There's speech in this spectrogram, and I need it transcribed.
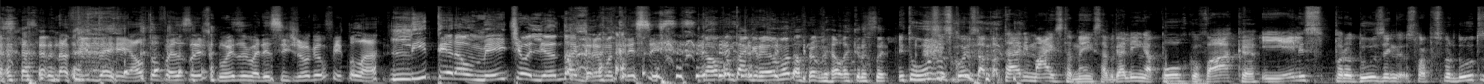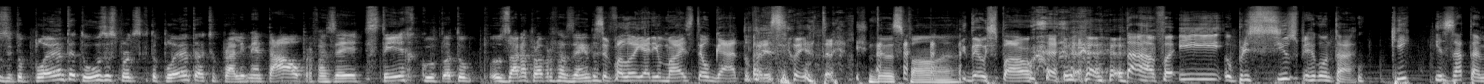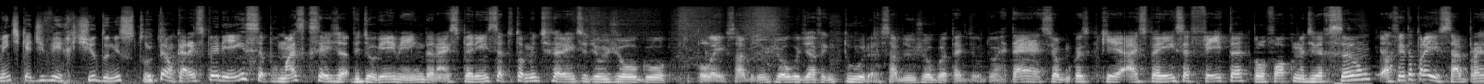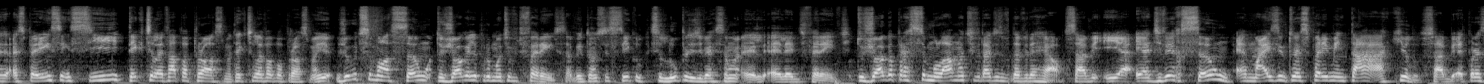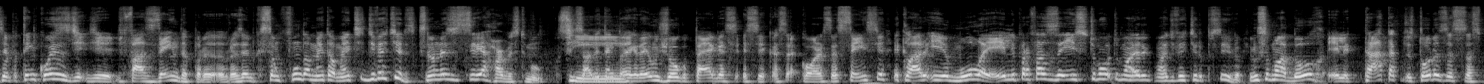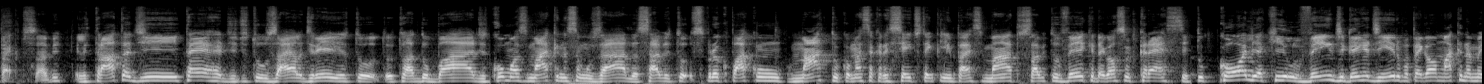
Na, na vida real, tô fazendo essas coisas, mas nesse jogo eu fico lá, literalmente olhando a grama crescer. Dá pra plantar grama, dá pra ver ela crescer. E tu usa as coisas, tá, tá animais também, sabe? Galinha, porco, vaca. E eles produzem os próprios produtos e tu planta, tu usa os produtos que tu planta tipo, pra alimentar ou pra fazer esterco, pra tu usar na própria fazenda. Você falou em animais, teu gato pareceu entrar. Deu spawn, né? Deu spawn. tá, Rafa, e eu preciso perguntar: o que exatamente que é divertido nisso tudo? Então, cara, a experiência, por mais que seja videogame ainda, né? A experiência é totalmente diferente de um jogo play, sabe? De um jogo de aventura, sabe? De um jogo até de, de um RTS, alguma coisa. Que a experiência é feita pelo foco na diversão. Ela é feita pra isso, sabe? Pra a experiência em si ter que te levar pra próxima, ter que te levar pra próxima. E o jogo de simulação, tu joga ele por um motivo diferente, sabe? Então esse ciclo, esse loop de diversão, ele, ele é diferente. Tu joga pra simular uma atividade da vida real, sabe? E a, e a diversão é mais em tu experimentar aquilo, sabe? É, Por exemplo, tem coisas de, de- de fazenda, por, por exemplo, que são fundamentalmente divertidas. Senão não existiria Harvest Moon. Sim. Sabe? Tem, daí um jogo pega esse, esse, essa, com essa essência, é claro, e emula ele pra fazer isso de uma, de uma maneira mais divertida possível. E um simulador, ele trata de todos esses aspectos, sabe? Ele trata de terra, de, de tu usar ela direito, de tu, tu, tu adubar, de como as máquinas são usadas, sabe? Tu se preocupar com o mato, começa a crescer e tu tem que limpar esse mato, sabe? Tu vê que o negócio cresce, tu colhe aquilo, vende, ganha dinheiro pra pegar uma máquina melhor,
